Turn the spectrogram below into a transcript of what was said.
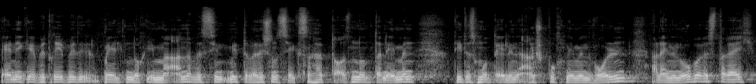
Einige Betriebe melden noch immer an, aber es sind mittlerweile schon 6.500 Unternehmen, die das Modell in Anspruch nehmen wollen, allein in Oberösterreich.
